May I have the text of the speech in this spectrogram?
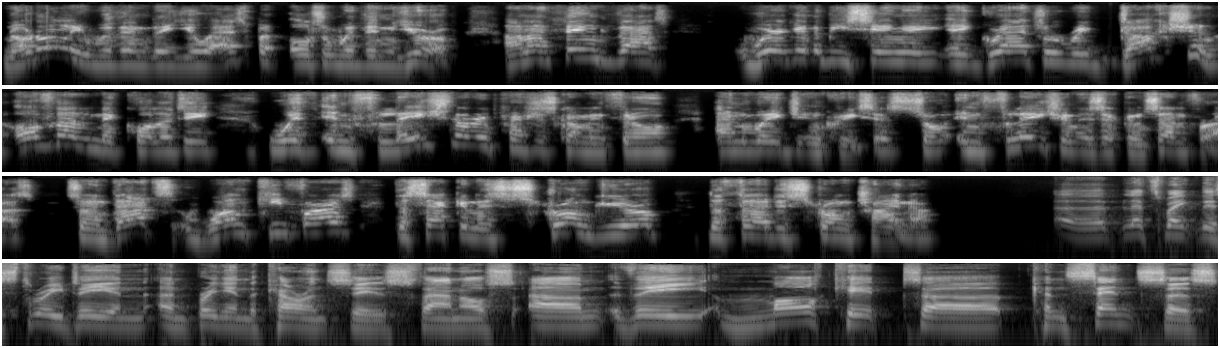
not only within the US but also within Europe, and I think that we're going to be seeing a, a, gradual reduction of that inequality with inflationary pressures coming through and wage increases. So inflation is a concern for us. So that's one key for us. The second is strong Europe. The third is strong China. Uh, let's make this 3D and, and, bring in the currencies, Thanos. Um, the market uh, consensus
